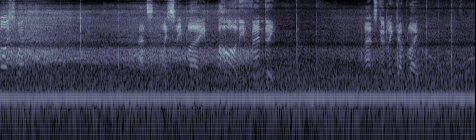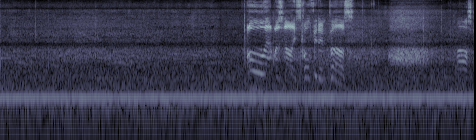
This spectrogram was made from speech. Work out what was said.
Nice one. That's nicely played. Ah, defending. That's good link-up play. Oh, that was nice. Confident pass. Passed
